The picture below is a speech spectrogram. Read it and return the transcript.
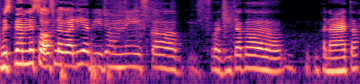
अब इस पर हमने सॉस लगा लिया अब ये जो हमने इसका फजीता का बनाया था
